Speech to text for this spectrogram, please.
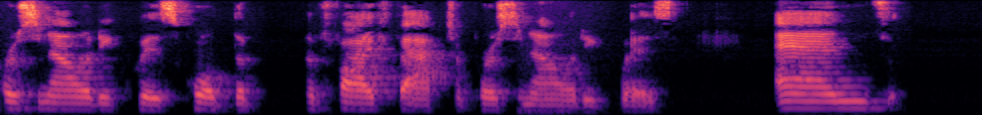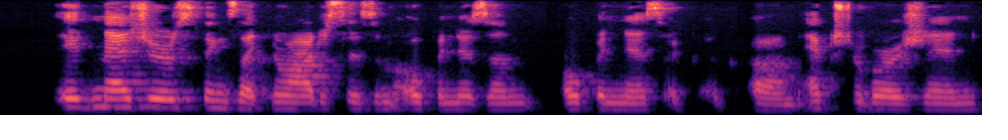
personality quiz called the, the five factor personality quiz, and it measures things like neuroticism, openness, openness, um, extroversion,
